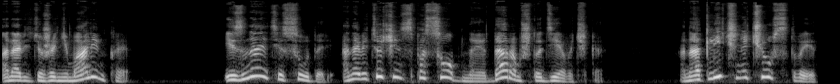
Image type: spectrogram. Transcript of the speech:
Она ведь уже не маленькая. И знаете, сударь, она ведь очень способная, даром что девочка. Она отлично чувствует,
